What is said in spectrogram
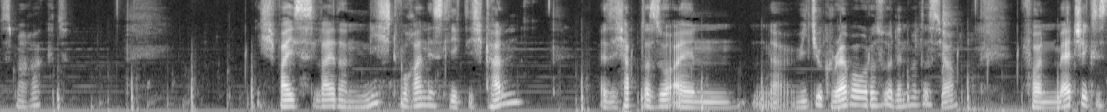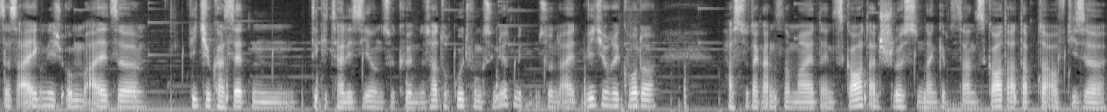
Smaragd. Ich weiß leider nicht, woran es liegt. Ich kann, also ich habe da so ein na, Videograbber oder so, nennt man das, ja. Von Magix ist das eigentlich, um alte Videokassetten digitalisieren zu können. Das hat doch gut funktioniert mit so einem alten Videorekorder. Hast du da ganz normal deinen SCART-Anschluss und dann gibt es da einen SCART-Adapter auf diese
